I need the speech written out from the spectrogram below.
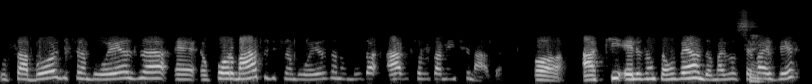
o sabor de framboesa, é, o formato de framboesa não muda absolutamente nada. Ó, aqui eles não estão vendo, mas você Sim. vai ver.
